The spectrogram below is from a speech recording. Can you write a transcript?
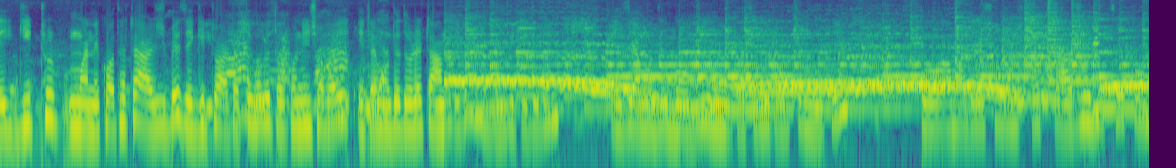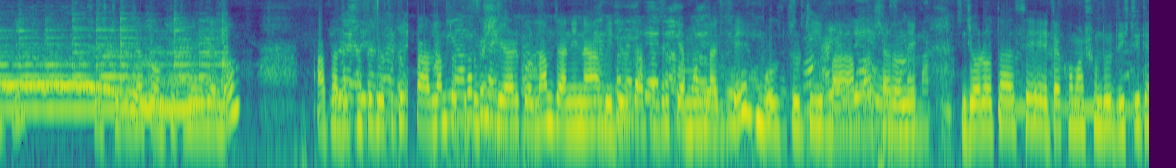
এই গিট্টুর মানে কথাটা আসবে যে গিট্টু আটাতে হবে, তখনই সবাই এটার মধ্যে ধরে টান দেবেন এবং গিট্টু দিবেন। এই যে আমাদের বৌদি উনি পাঁচালি করছেন মুখে। তো আমাদের সমস্ত কাজই হচ্ছে কমপ্লিট ষষ্ঠী পূজা কমপ্লিট হয়ে গেল। আপনাদের সাথে যতটুকু পারলাম ততটুকু শেয়ার করলাম। জানি না ভিডিওটা আপনাদের কেমন লাগবে? ভুল ত্রুটি বা বাসার অনেক জড়তা আছে এটা ক্ষমা সুন্দর দৃষ্টিতে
